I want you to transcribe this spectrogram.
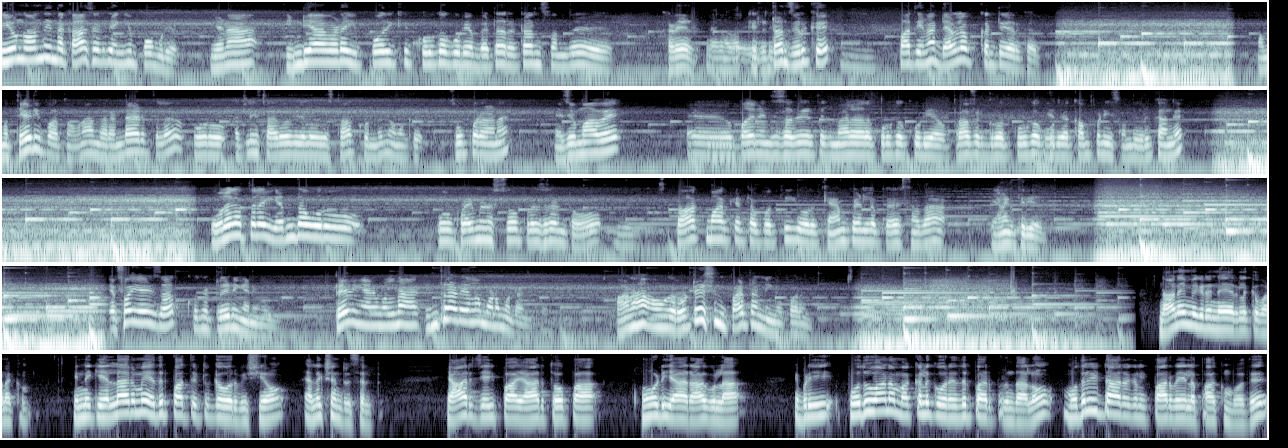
இவங்க வந்து இந்த காசு எடுத்து எங்கேயும் போக முடியாது. ஏன்னா இந்தியாவை விட இப்போதைக்கு கொடுக்கக்கூடிய பெட்டர் ரிட்டர்ன்ஸ் வந்து கிடையாது. ரிட்டர்ன்ஸ் இருக்கு. பார்த்தீங்கன்னா டெவலப் கண்ட்ரியாக இருக்காது. நம்ம தேடி பார்த்தோம்னா அந்த ரெண்டாயிரத்தில் ஒரு அட்லீஸ்ட் அறுபது எழுபது ஸ்டாக் வந்து நமக்கு சூப்பரான நிஜமாவே அஹ், பதினஞ்சு சதவீதத்துக்கு மேலே கொடுக்கக்கூடிய ப்ராஃபிட் growth கொடுக்கக்கூடிய கம்பெனிஸ் வந்து இருக்காங்க. உலகத்தில் எந்த ஒரு ஒரு ப்ரைம் மினிஸ்டரோ பிரசிடெண்ட்டோ ஸ்டாக் மார்க்கெட்டை பற்றி ஒரு கேம்பெயினில் பேசினதா எனக்கு தெரியாது. எஃப்ஐஐஸ் ஆர் கொஞ்சம் ட்ரேடிங் அனிமல் ட்ரேடிங் அனிமல்னா இன்ட்ராடேலாம் பண்ண மாட்டாங்க. ஆனால் அவங்க ரொட்டேஷன் பேட்டர்ன் நீங்கள் பாருங்கள் நாணய மிகட நேயர்களுக்கு வணக்கம். இன்றைக்கி எல்லாருமே எதிர்பார்த்துட்டு இருக்க ஒரு விஷயம் எலெக்ஷன் ரிசல்ட் யார் ஜெயிப்பா யார் தோப்பா மோடியா ராகுலா இப்படி பொதுவான மக்களுக்கு ஒரு எதிர்பார்ப்பு இருந்தாலும் முதலீட்டாளர்கள் பார்வையில் பார்க்கும்போது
